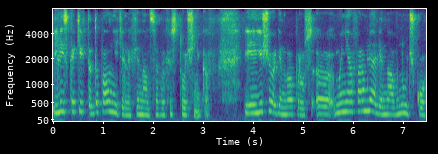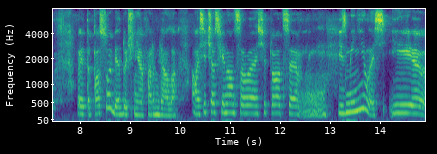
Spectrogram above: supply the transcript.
или из каких-то дополнительных финансовых источников? И еще один вопрос. Э, мы не оформляли на внучку это пособие, дочь не оформляла, а сейчас финансовая ситуация изменилась, и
